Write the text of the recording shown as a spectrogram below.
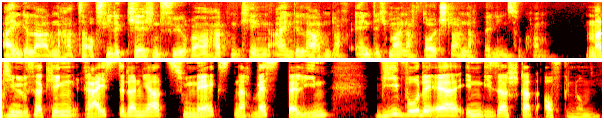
eingeladen hatte. Auch viele Kirchenführer hatten King eingeladen, doch endlich mal nach Deutschland, nach Berlin zu kommen. Martin Luther King reiste dann ja zunächst nach West-Berlin. Wie wurde er in dieser Stadt aufgenommen?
